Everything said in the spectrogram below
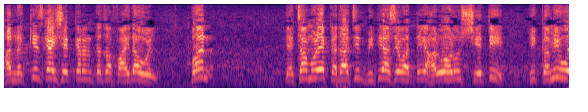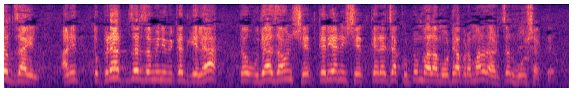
हा नक्कीच काही शेतकऱ्यांना त्याचा फायदा होईल. पण त्याच्यामुळे कदाचित भीती असे वाटते की हळूहळू शेती ही कमी होत जाईल. आणि तुकड्यात जर जमिनी विकत गेल्या तर उद्या जाऊन शेतकरी आणि शेतकऱ्याच्या कुटुंबाला मोठ्या प्रमाणात अडचण होऊ शकते.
